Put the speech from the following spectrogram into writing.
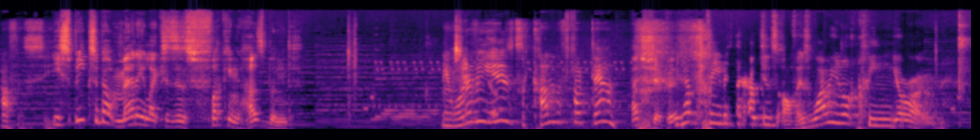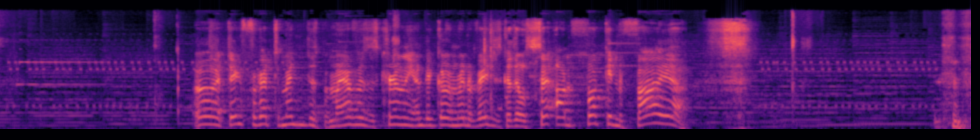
office. He speaks about Manny like he's his fucking husband. I mean, whatever he is, calm the fuck down. I'd ship You have to clean Mr. Coach's office. Why are you not cleaning your own? Oh, I think I forgot to mention this, but my office is currently undergoing renovations because it was set on fucking fire.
